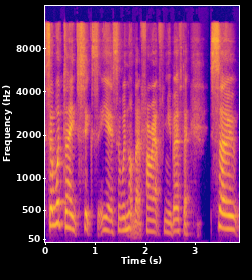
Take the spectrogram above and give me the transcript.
So what date? Six. Yeah. So we're not that far out from your birthday. So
